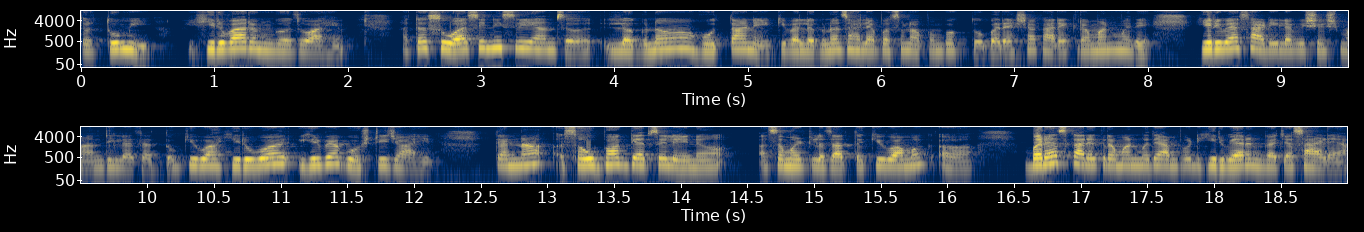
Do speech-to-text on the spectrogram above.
तर तुम्ही हिरवा रंग जो आहे आता सुवासिनी स्त्रियांचं लग्न होताने किंवा लग्न झाल्यापासून आपण बघतो बऱ्याचशा कार्यक्रमांमध्ये हिरव्या साडीला विशेष मान दिला जातो किंवा हिरवं हिरव्या गोष्टी ज्या आहेत त्यांना सौभाग्याचं लेणं असं म्हटलं जातं किंवा मग बऱ्याच कार्यक्रमांमध्ये आपण हिरव्या रंगाच्या साड्या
